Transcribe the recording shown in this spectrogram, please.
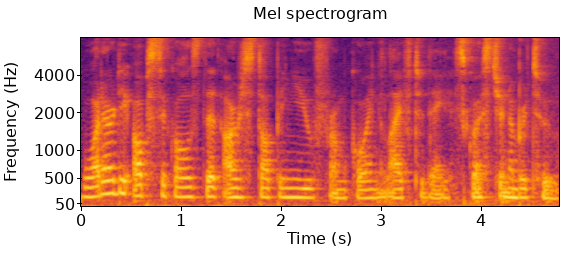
What are the obstacles that are stopping you from going live today? It's question number two.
